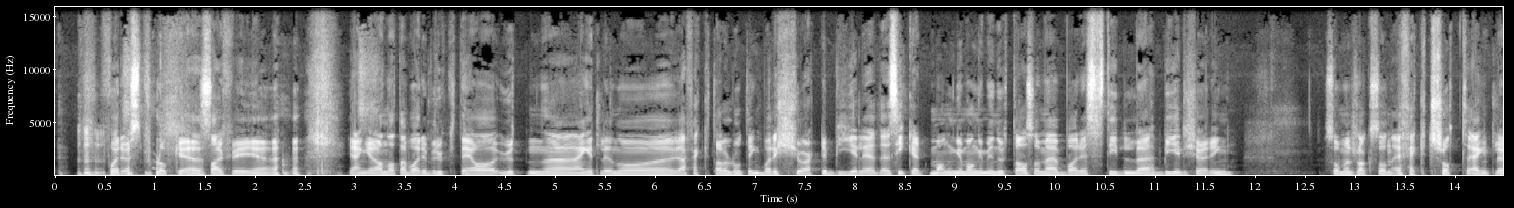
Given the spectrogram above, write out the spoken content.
for østblokk-sci-fi-gjengerne. At de bare brukte det, og uten eh, egentlig noen effekter eller noe. Bare kjørte bil. Det er sikkert mange mange minutter som er bare stille bilkjøring som en slags sånn effektshot, egentlig,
